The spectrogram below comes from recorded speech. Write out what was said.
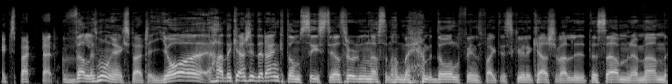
experter. Väldigt många experter. Jag hade kanske inte rankat dem sist, jag trodde nästan att Miami Dolphins faktiskt skulle kanske vara lite sämre, men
